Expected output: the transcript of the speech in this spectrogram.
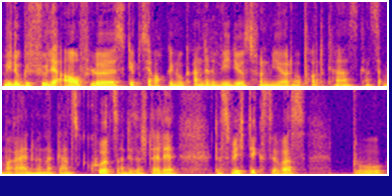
Wie du Gefühle auflöst, gibt es ja auch genug andere Videos von mir oder Podcasts. Kannst du auch mal reinhören. Da ganz kurz an dieser Stelle das Wichtigste, was du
